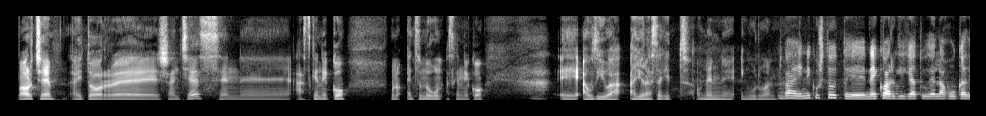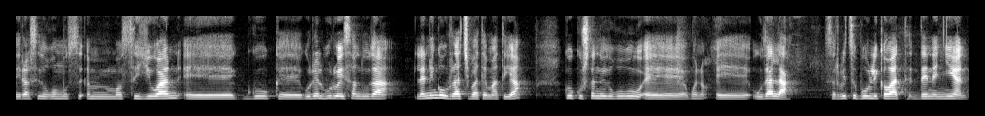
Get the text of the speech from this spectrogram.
Ba hortxe, Aitor e, Sánchez, zen e, azkeneko, bueno, entzun dugun azkeneko e, audioa aiora ezagit honen e, inguruan. Bai, nik uste dut, e, nahiko argi gatu dela guk adirazi dugu mozioan, e, guk e, gure helburua izan du da lehenengo urrats bat ematia, guk usten dugu, e, bueno, e, udala, zerbitzu publiko bat denean,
